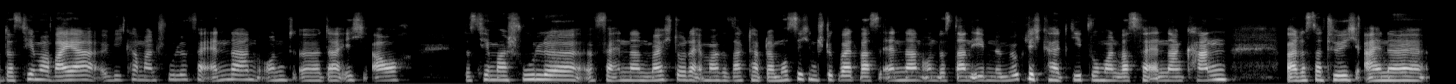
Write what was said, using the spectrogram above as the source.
Das Thema war ja, wie kann man Schule verändern? Und äh, da ich auch das Thema Schule verändern möchte oder immer gesagt habe, da muss sich ein Stück weit was ändern und es dann eben eine Möglichkeit gibt, wo man was verändern kann, war das natürlich eine,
